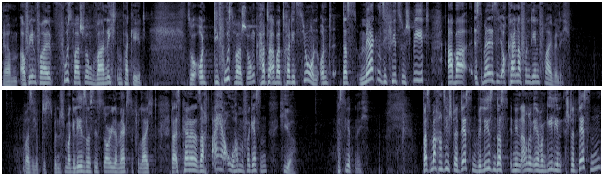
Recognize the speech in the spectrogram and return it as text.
Ähm, auf jeden Fall, Fußwaschung war nicht im Paket. So, und die Fußwaschung hatte aber Tradition und das merken sie viel zu spät, aber es meldet sich auch keiner von denen freiwillig. Weiß ich, ob das, wenn du schon mal gelesen hast, die Story, dann merkst du vielleicht, da ist keiner, der sagt, ah ja, oh, haben wir vergessen, hier. Passiert nicht. Was machen sie stattdessen? Wir lesen das in den anderen Evangelien. Stattdessen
